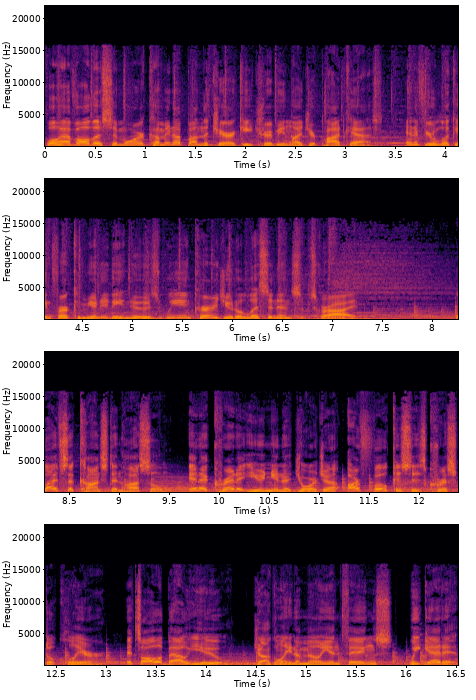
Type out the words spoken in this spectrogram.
We'll have all this and more coming up on the Cherokee Tribune Ledger podcast. And if you're looking for community news, we encourage you to listen and subscribe. Life's a constant hustle, and at Credit Union of Georgia, our focus is crystal clear. It's all about you. Juggling a million things? We get it.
